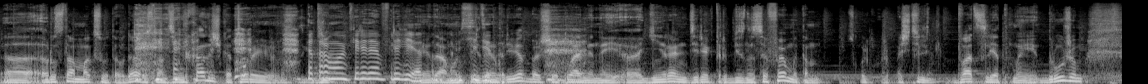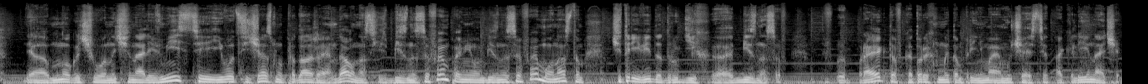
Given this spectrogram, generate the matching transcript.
Рустам Максутов, да, Рустам Тимирханович, который... Которому мы передаем привет. Да, мы передаем привет большой, пламенный. Генеральный директор бизнес ФМ, мы там сколько уже, почти 20 лет мы дружим. Э, много чего начинали вместе, и вот сейчас мы продолжаем. Да, у нас есть бизнес FM, помимо бизнес FM у нас там четыре вида других э, бизнесов, проектов, в которых мы там принимаем участие, так или иначе.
